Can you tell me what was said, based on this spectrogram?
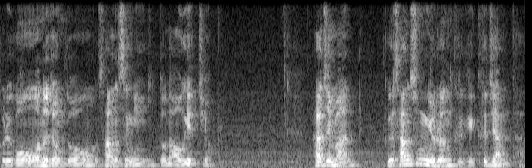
그리고 어느 정도 상승이 또 나오겠죠. 하지만 그 상승률은 그렇게 크지 않다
